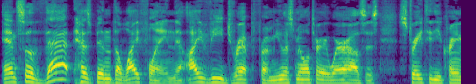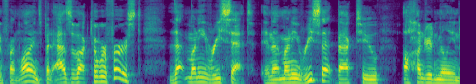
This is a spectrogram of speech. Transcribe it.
And so that has been the lifeline, the IV drip from U.S. military warehouses straight to the Ukraine front lines. But as of October 1st, that money reset, and that money reset back to $100 million.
